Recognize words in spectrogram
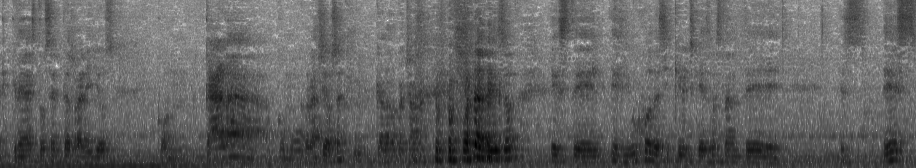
que crea estos entes rarillos con cara como graciosa. Cara locochona. Fuera de eso, este, el, el dibujo de Sikiewicz que es bastante. Es, es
